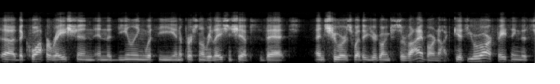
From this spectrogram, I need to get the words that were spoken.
uh, the cooperation and the dealing with the interpersonal relationships that ensures whether you're going to survive or not. Because you are facing this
